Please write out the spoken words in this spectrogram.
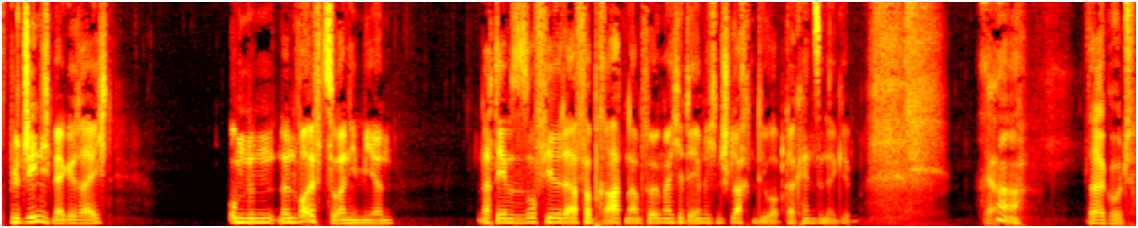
das Budget nicht mehr gereicht, um einen, einen Wolf zu animieren. Nachdem sie so viel da verbraten haben für irgendwelche dämlichen Schlachten, die überhaupt gar keinen Sinn ergeben. Ja. Ha. Na gut.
